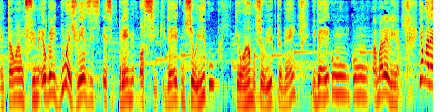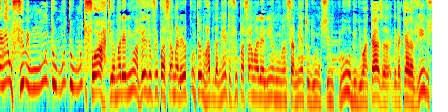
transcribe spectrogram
Então é um filme, eu ganhei duas vezes esse prêmio OSIC. Ganhei com o seu Ico, que eu amo o seu Ico também, e ganhei com, com Amarelinha. E Amarelinha é um filme muito, muito, muito forte. O Amarelinha, uma vez eu fui passar Amarelinha, contando rapidamente, eu fui passar Amarelinha num lançamento de um cineclube, de uma casa da Cara Vídeos.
